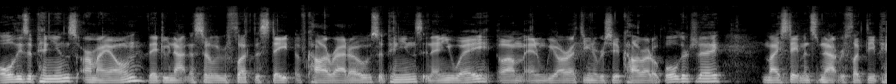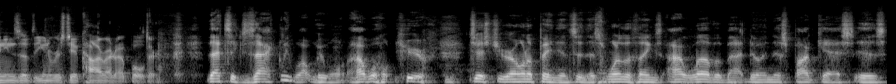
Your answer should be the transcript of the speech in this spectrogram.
all these opinions are my own. They do not necessarily reflect the state of Colorado's opinions in any way. Um, and we are at the University of Colorado Boulder today. My statements do not reflect the opinions of the University of Colorado at Boulder. That's exactly what we want. I want your just your own opinions, and that's one of the things I love about doing this podcast is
